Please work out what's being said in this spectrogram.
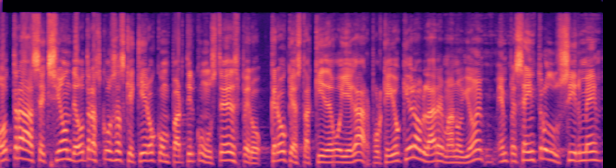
otra sección de otras cosas que quiero compartir con ustedes, pero creo que hasta aquí debo llegar, porque yo quiero hablar, hermano, yo em, empecé a introducirme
